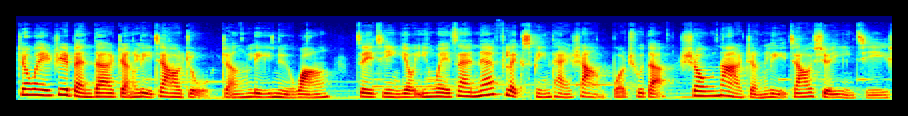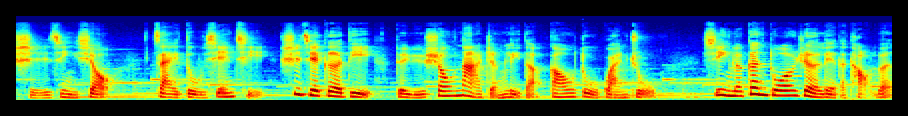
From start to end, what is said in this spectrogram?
这位日本的整理教主、整理女王，最近又因为在 Netflix 平台上播出的收纳整理教学影集《实境秀》。再度掀起世界各地对于收纳整理的高度关注，吸引了更多热烈的讨论。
